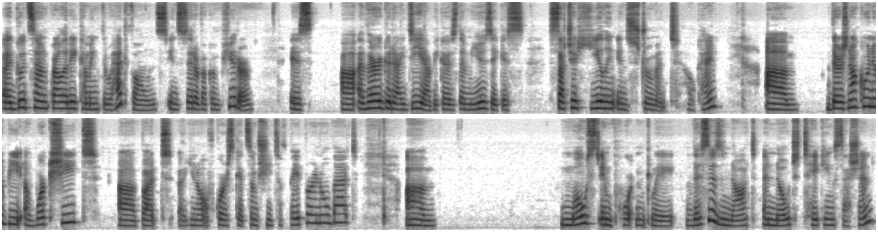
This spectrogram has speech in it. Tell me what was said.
a good sound quality coming through headphones instead of a computer is uh, a very good idea because the music is such a healing instrument. Okay. Um, there's not going to be a worksheet, uh, but uh, you know, of course, get some sheets of paper and all that. Um, most importantly, this is not a note taking session.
